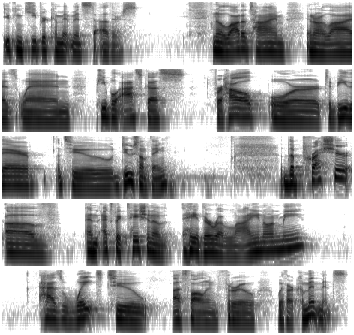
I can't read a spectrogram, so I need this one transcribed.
you can keep your commitments to others. You know, a lot of time in our lives when people ask us for help or to be there to do something, the pressure of an expectation of, hey, they're relying on me has weight to us following through with our commitments.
